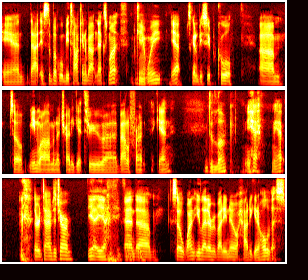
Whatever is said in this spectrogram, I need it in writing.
and that is the book we'll be talking about next month. Can't wait. Yep, it's going to be super cool. Um, so meanwhile, I'm going to try to get through uh, Battlefront again. Good luck. Yeah, yeah. Third time's a charm. Yeah, yeah. Exactly. And um, so why don't you let everybody know how to get a hold of us?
